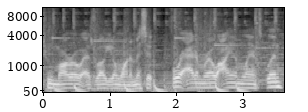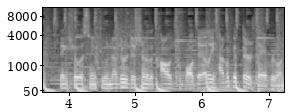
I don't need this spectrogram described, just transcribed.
tomorrow as well. You don't want to miss it. For Adam Rowe, I am Lance Glinn. Thanks for listening to another edition of the College Football Daily. Have a good Thursday, everyone.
